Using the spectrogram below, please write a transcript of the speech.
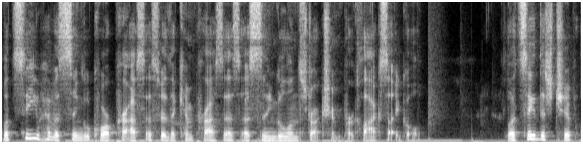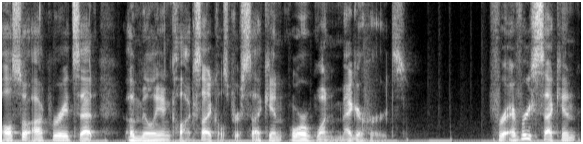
Let's say you have a single core processor that can process a single instruction per clock cycle. Let's say this chip also operates at a million clock cycles per second, or 1 MHz. For every second,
